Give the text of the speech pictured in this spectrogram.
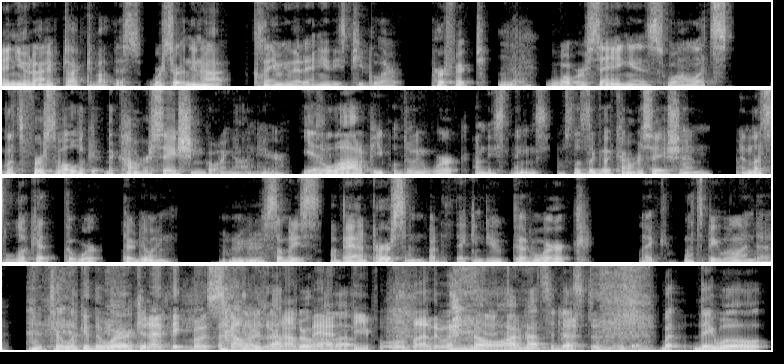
And you and I have talked about this. We're certainly not claiming that any of these people are perfect No. what we're saying is, well, let's let's first of all look at the conversation going on here. There's a lot of people doing work on these things. So let's look at the conversation and let's look at the work they're doing. Even Mhm. if somebody's a bad person, but if they can do good work, like let's be willing to to look at the work. And I think most scholars are Not not throw it all bad people, by the way. no, I'm not suggesting that, but they will.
